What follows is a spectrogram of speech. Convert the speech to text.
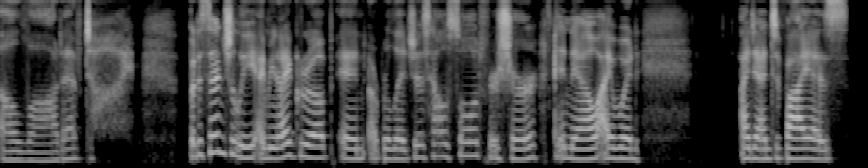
a lot of time. But essentially, I mean, I grew up in a religious household for sure. And now I would identify as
